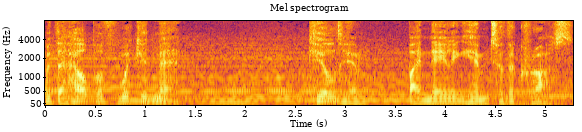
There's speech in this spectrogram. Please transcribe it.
with the help of wicked men, killed him by nailing him to the cross.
